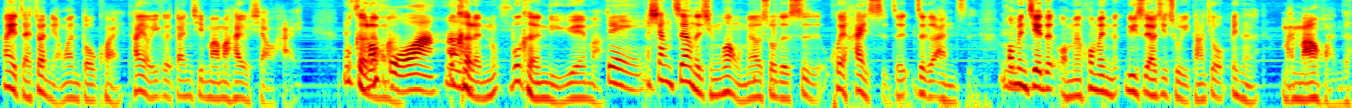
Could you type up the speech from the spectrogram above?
他也才赚两万多块，他有一个单亲妈妈，还有小孩，不可能嘛，活啊？不可能，不可能履约嘛。对，像这样的情况，我们要说的是会害死这这个案子，嗯后面接的我们后面的律师要去处理它，就变成蛮麻烦的。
